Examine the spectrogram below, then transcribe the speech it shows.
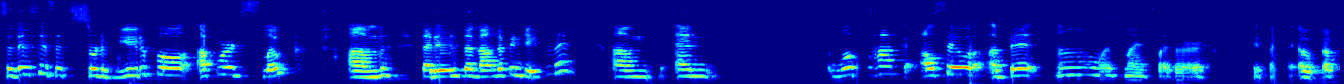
So this is its sort of beautiful upward slope um, that is the amount of engagement. Um, and we'll talk also a bit, oh, where's my slides are, oh, oh,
